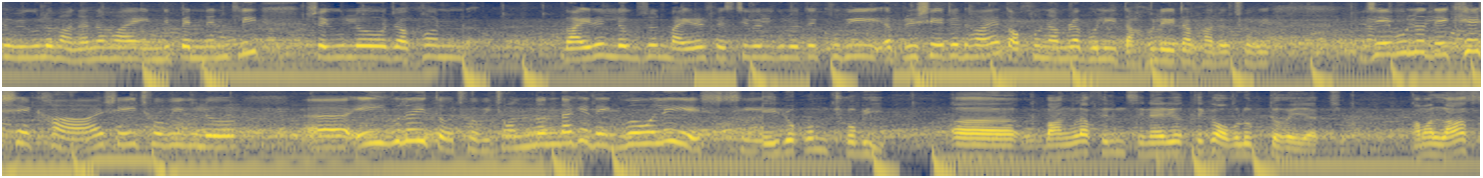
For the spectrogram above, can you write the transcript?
ছবিগুলো বানানো হয় ইন্ডিপেন্ডেন্টলি সেগুলো যখন বাইরের লোকজন, বাইরের ফেস্টিভ্যালগুলোতে খুবই অ্যাপ্রিসিয়েটেড হয়, তখন আমরা বলি, তাহলে এটা ভালো ছবি। যেগুলো দেখে শেখা, সেই ছবিগুলো এইগুলোই তো ছবি। চন্দনদাকে দেখব বলেই এসছি। এইরকম ছবি বাংলা ফিল্ম সিনারিওর থেকে অবলুপ্ত হয়ে যাচ্ছে। আমার লাস্ট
